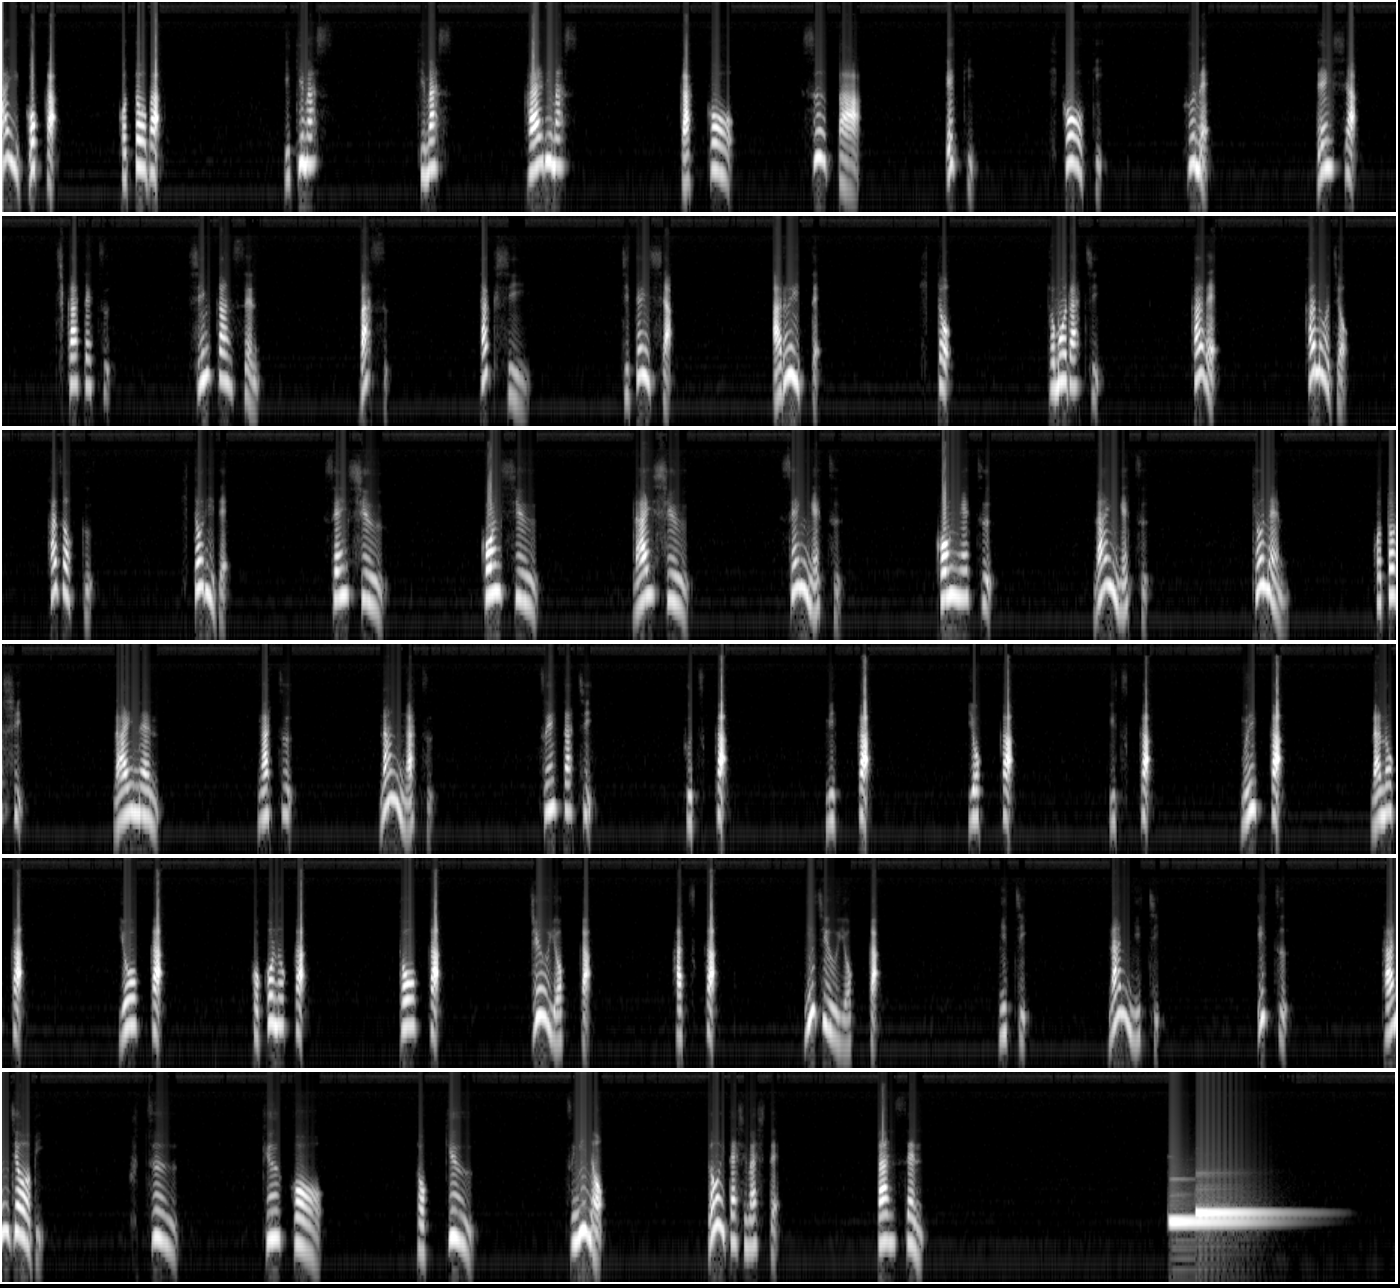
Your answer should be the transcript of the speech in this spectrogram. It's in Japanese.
第5課。言葉。行きます。来ます。帰ります。学校。スーパー。駅。飛行機。船。電車。地下鉄。新幹線。バス。タクシー。自転車。歩いて。友達。彼。彼女。家族。一人で。先週。今週。来週。先月。今月。来月。去年。今年。来年。月何月。1日。2日。3日。4日。5日。6日。7日。8日。9日。10日。14日。20日。24日。日。何日。誕生日。普通休校。特急。次の。どういたしまして。番宣。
